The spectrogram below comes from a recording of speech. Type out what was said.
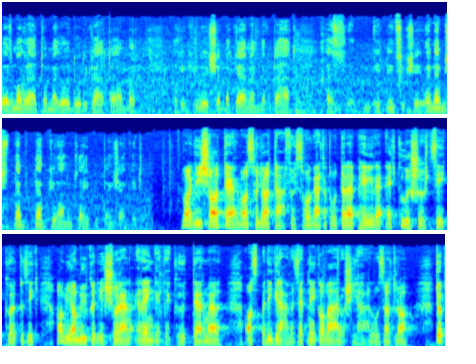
az magától megoldódik általában, akik idősebbek elmennek, tehát ez, itt nincs szükség, vagy nem, is, nem, nem kívánunk leépíteni senkit. Vagyis a terv az, hogy a távfőszolgáltató telephelyére egy külsős cég költözik, ami a működés során rengeteg hőt termel, azt pedig rávezetnék a városi hálózatra. Több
